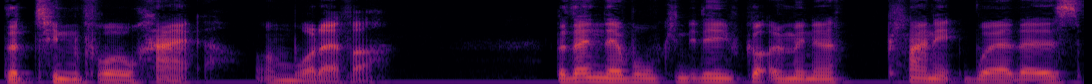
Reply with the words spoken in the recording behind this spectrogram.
the tinfoil hat and whatever. But then they're walking. They've got him in a planet where there's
